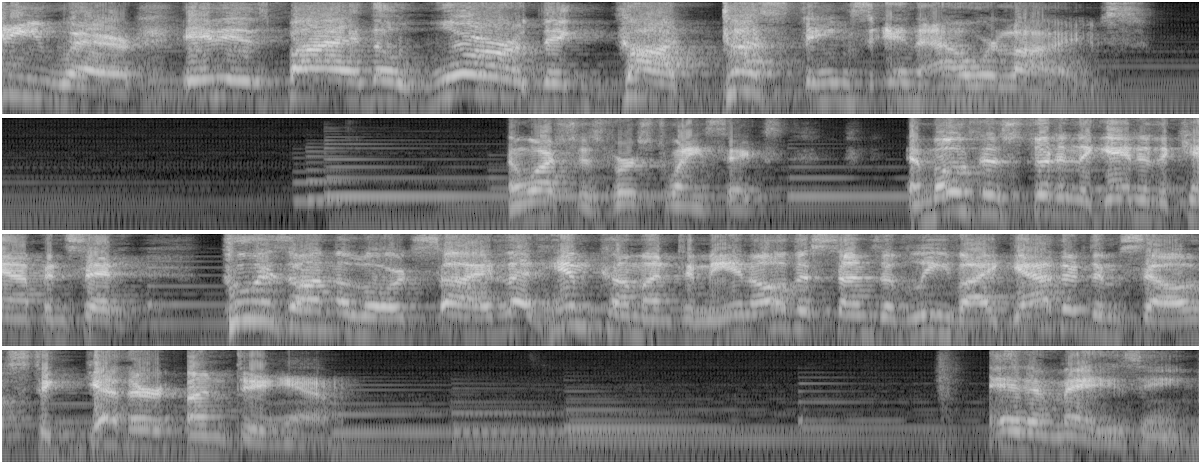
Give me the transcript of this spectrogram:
anywhere. It is by the word that God does things in our lives. And watch this, verse 26. And Moses stood in the gate of the camp and said, Who is on the Lord's side? Let him come unto me. And all the sons of Levi gathered themselves together unto him. It amazing.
